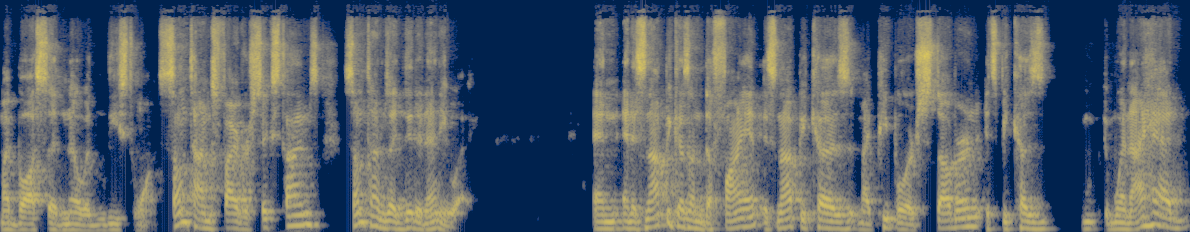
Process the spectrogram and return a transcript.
my boss said no at least once. Sometimes five or six times. Sometimes I did it anyway. And, and it's not because I'm defiant. It's not because my people are stubborn. It's because when I had,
